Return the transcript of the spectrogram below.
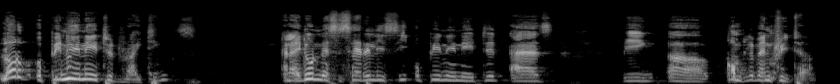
a lot of opinionated writings, and I don't necessarily see opinionated as being a complimentary term.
